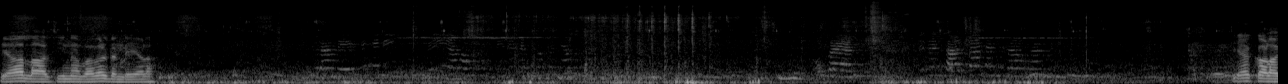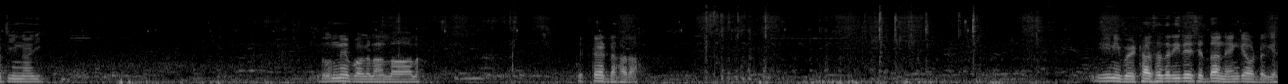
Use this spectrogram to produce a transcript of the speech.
ਤੇ ਆ ਲਾਲ ਚੀਨਾ ਬਗਲ ਡੰਡੇ ਵਾਲਾ। ਤੇ ਆ ਕਾਲਾ ਚੀਨਾ ਜੀ। ਦੋਨੇ ਬਗਲਾਂ ਲਾਲ ਤੇ ਢਿੱਡ ਹਰਾ। ਇਹ ਨਹੀਂ ਬੈਠਾ ਸਦਰੀ ਤੇ ਸਿੱਧਾ ਲੰਘ ਉੱਡ ਗਿਆ।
